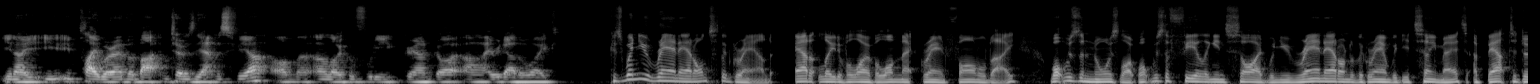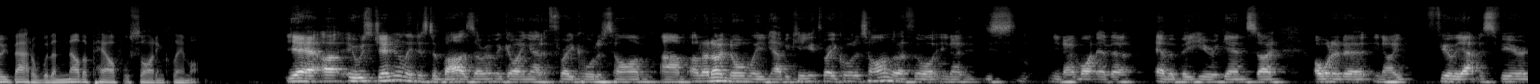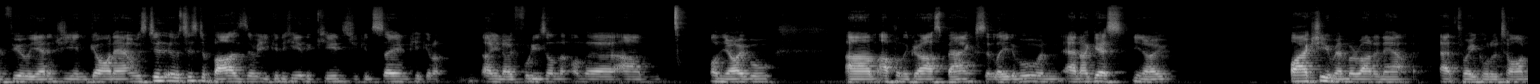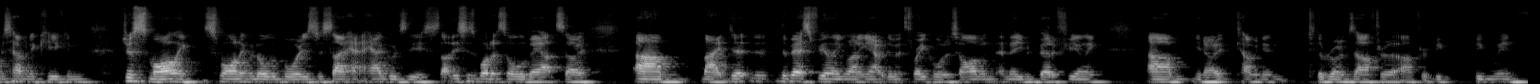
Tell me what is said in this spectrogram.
you know you, you play wherever. But in terms of the atmosphere, I'm a, a local footy ground guy uh, every day of the week. Because when you ran out onto the ground out at Leederville Oval on that grand final day, what was the noise like? What was the feeling inside when you ran out onto the ground with your teammates about to do battle with another powerful side in Claremont? Yeah, uh, it was genuinely just a buzz. I remember going out at three quarter time, um, and I don't normally have a kick at three quarter time, but I thought, you know, this, you know, might never ever be here again. So I wanted to, you know, feel the atmosphere and feel the energy and going out. It was just, it was just a buzz that you could hear the kids, you could see them kicking, uh, you know, footies on the on the um, on the oval um, up on the grass banks at Leederville. And, and I guess, you know, I actually remember running out at three quarter time, just having a kick and just smiling, smiling with all the boys, just saying, how, how good's this? Like, this is what it's all about. So, um, mate, the, the, best feeling running out with them at three quarter time and, and even better feeling, um, you know, coming in to the rooms after, after a big, big win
